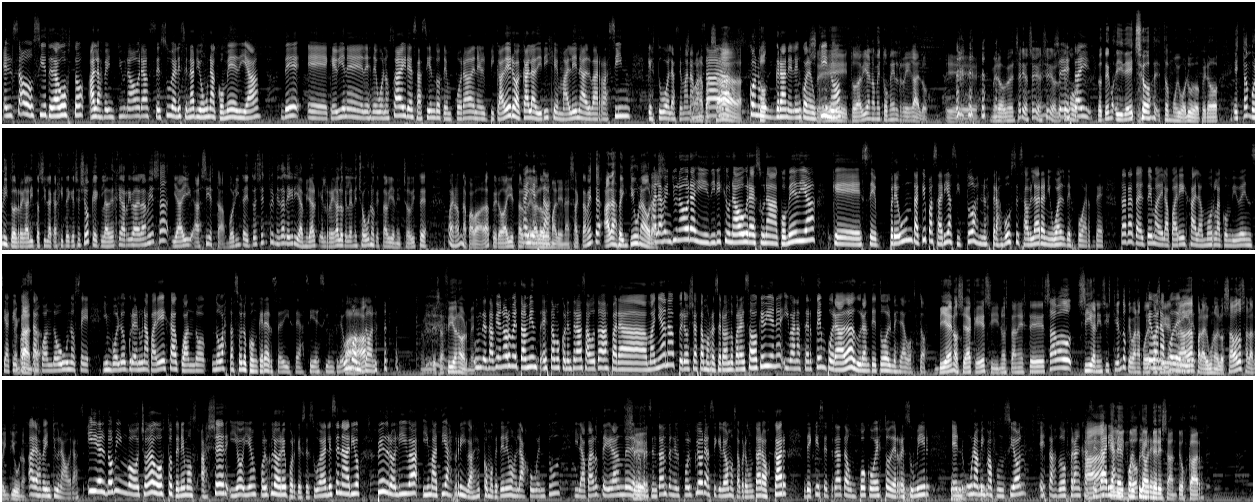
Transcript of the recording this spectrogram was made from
El sábado 7 de agosto a las 21 horas se sube al escenario una comedia de eh, que viene desde Buenos Aires haciendo temporada en el Picadero. Acá la dirige Malena Albarracín, que estuvo la semana, Semana pasada, pasada. con To- un gran elenco neuquino. Sí, todavía no me tomé el regalo. Eh, me lo- en serio, en serio, en serio. Lo Sí, tengo, está ahí. lo tengo. Y de hecho, esto es muy boludo, pero es tan bonito el regalito así, la cajita y qué sé yo, que la dejé arriba de la mesa y ahí así está, bonita. Y entonces entro y me da alegría mirar el regalo que le han hecho a uno que está bien hecho, ¿viste? Bueno, una pavada, pero ahí está el Ahí regalo está. de Malena, exactamente, a las 21 horas. A las 21 horas y dirige una obra, es una comedia que se pregunta qué pasaría si todas nuestras voces hablaran igual de fuerte. Trata el tema de la pareja, el amor, la convivencia, qué Me pasa encanta. cuando uno se involucra en una pareja, cuando no basta solo con quererse, dice, así de simple. Un Ah. montón. Un desafío enorme. Un desafío enorme. También estamos con entradas agotadas para mañana, pero ya estamos reservando para el sábado que viene y van a ser temporada durante todo el mes de agosto. Bien, o sea que si no están este sábado, sigan insistiendo que van a poder Que van a conseguir poder entradas ir. para alguno de los sábados a las 21. a las 21 horas. Y el domingo 8 de agosto tenemos ayer y hoy en Folklore, porque se sube al escenario, Pedro Oliva y Matías Rivas. Es como que tenemos la juventud y la parte grande de Sí. representantes del folclore, así que le vamos a preguntar a Oscar de qué se trata un poco esto de resumir en una misma función estas dos franjas Ah, etarias qué del lindo, qué folclore. interesante, Oscar.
